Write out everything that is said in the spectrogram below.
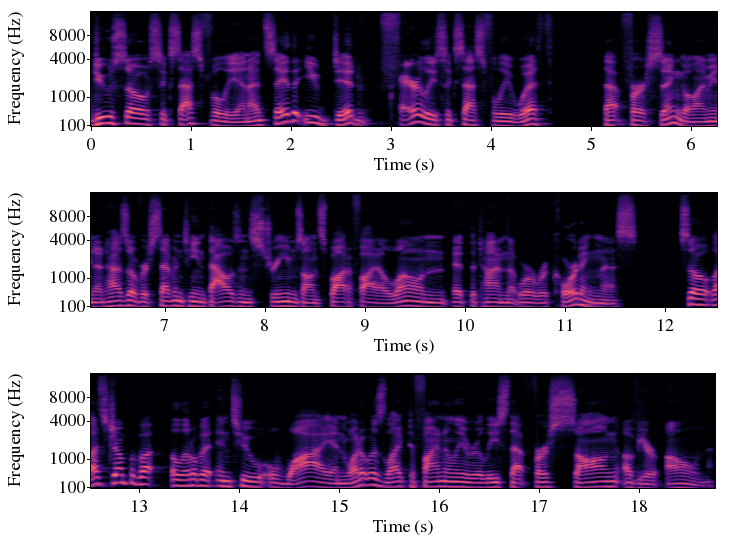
do so successfully. And I'd say that you did fairly successfully with that first single. I mean, it has over 17,000 streams on Spotify alone at the time that we're recording this. So let's jump about a little bit into why and what it was like to finally release that first song of your own.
